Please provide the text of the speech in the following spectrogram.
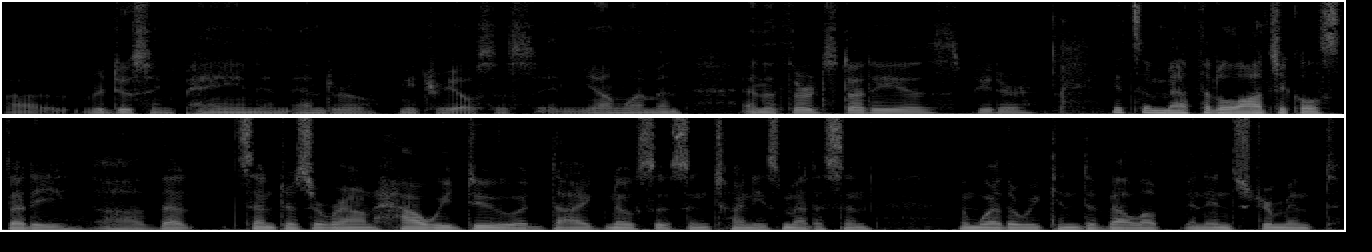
uh, reducing pain in endometriosis in young women, and the third study is, Peter? It's a methodological study uh, that centers around how we do a diagnosis in Chinese medicine and whether we can develop an instrument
